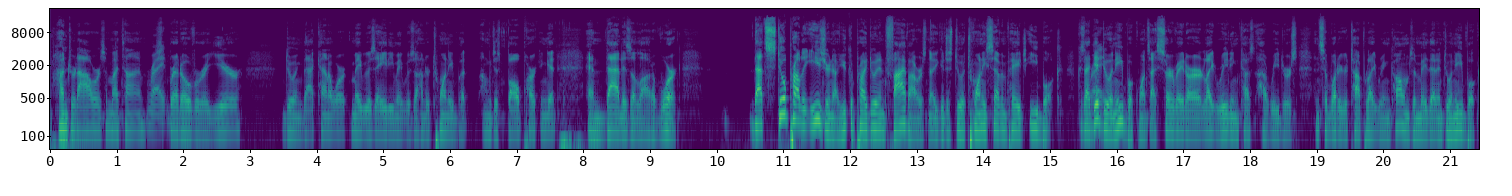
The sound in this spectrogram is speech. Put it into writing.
100 hours of my time Right. spread over a year doing that kind of work. Maybe it was 80 maybe it was 120 but i'm just ballparking it. And that is a lot of work that's still probably easier now. You could probably do it in five hours now. You could just do a 27 page ebook. Because I did do an ebook once. I surveyed our light reading cus- uh, readers and said, What are your top light reading columns? and made that into an ebook.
